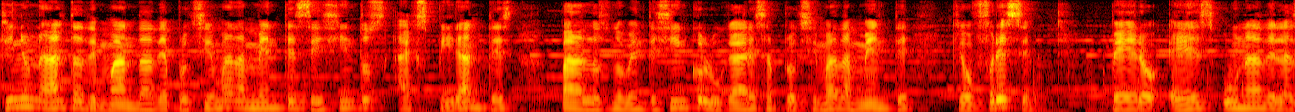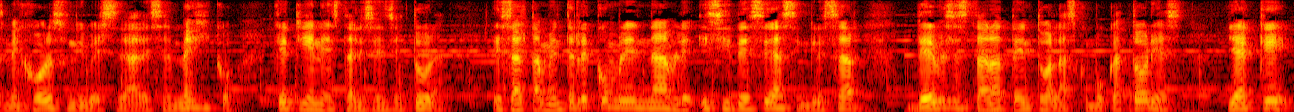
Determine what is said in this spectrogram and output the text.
Tiene una alta demanda de aproximadamente 600 aspirantes para los 95 lugares aproximadamente que ofrece, pero es una de las mejores universidades en México que tiene esta licenciatura es altamente recomendable y si deseas ingresar debes estar atento a las convocatorias, ya que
